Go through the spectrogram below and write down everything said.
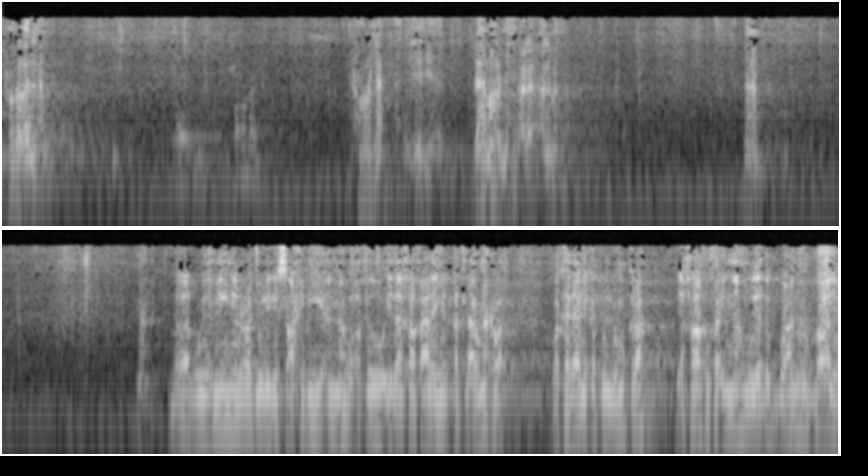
الحرة غير العامة الحرة لا. لها مهر على على المثل. نعم. نعم. باب يمين الرجل لصاحبه أنه أخوه إذا خاف عليه القتل أو نحوه وكذلك كل مكره يخاف فإنه يذب عنه الظالم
